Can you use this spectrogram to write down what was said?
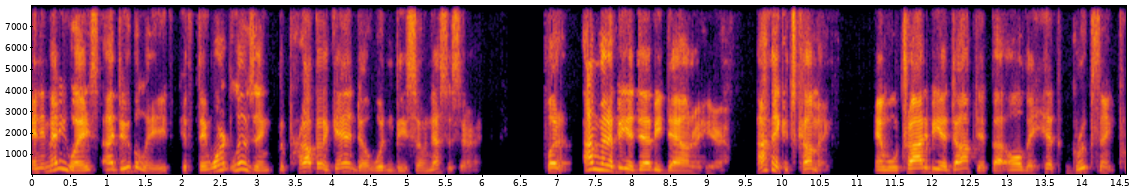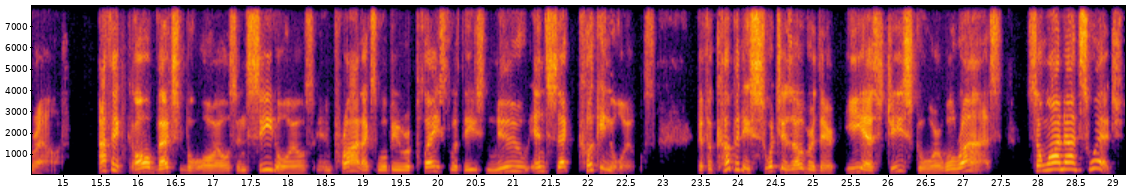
And in many ways, I do believe if they weren't losing, the propaganda wouldn't be so necessary. But I'm going to be a Debbie Downer here. I think it's coming and will try to be adopted by all the hip groupthink crowd. I think all vegetable oils and seed oils and products will be replaced with these new insect cooking oils. If a company switches over, their ESG score will rise. So why not switch?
